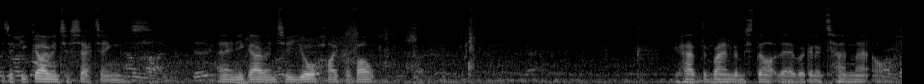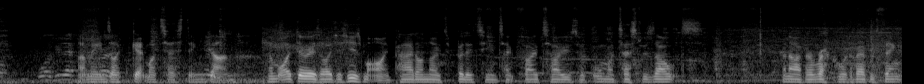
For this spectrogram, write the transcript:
is if you go into settings and then you go into your Hypervolt, you have the random start there, we're going to turn that off. That means I can get my testing done. And what I do is I just use my iPad on Notability and take photos of all my test results and I have a record of everything.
